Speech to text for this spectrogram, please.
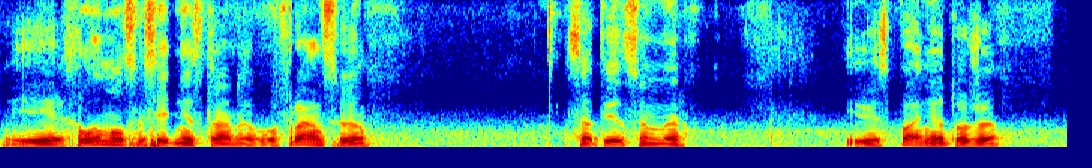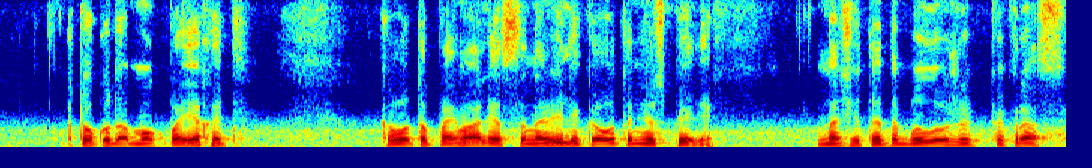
И хлынул в соседние страны, во Францию, соответственно, и в Испанию тоже. Кто куда мог поехать. Кого-то поймали, остановили, кого-то не успели. Значит, это было уже как раз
